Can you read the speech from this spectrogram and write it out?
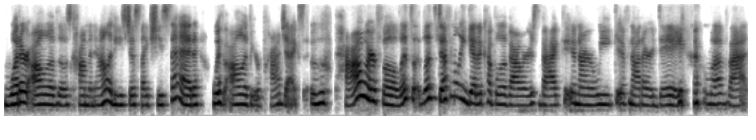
what are all of those commonalities just like she said with all of your projects. Ooh, powerful. Let's let's definitely get a couple of hours back in our week if not our day. Love that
